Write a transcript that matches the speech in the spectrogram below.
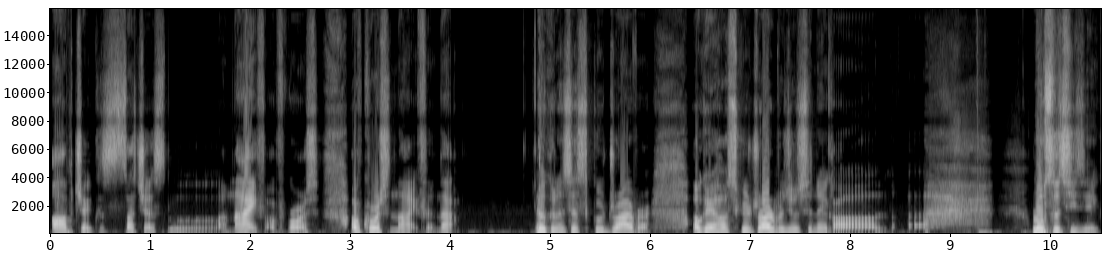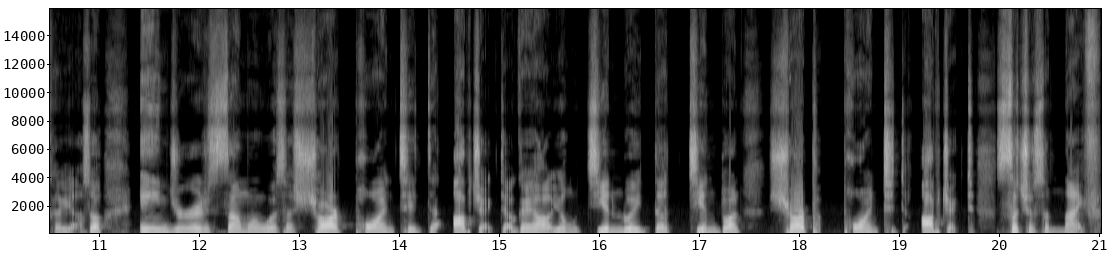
object such as a knife, of course, of course, knife. 那有可能是 screwdriver。OK，好，screwdriver 就是那个螺丝起子也可以啊。So injured someone with a sharp pointed object. OK，好，用尖锐的尖端 sharp pointed object such as a knife,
